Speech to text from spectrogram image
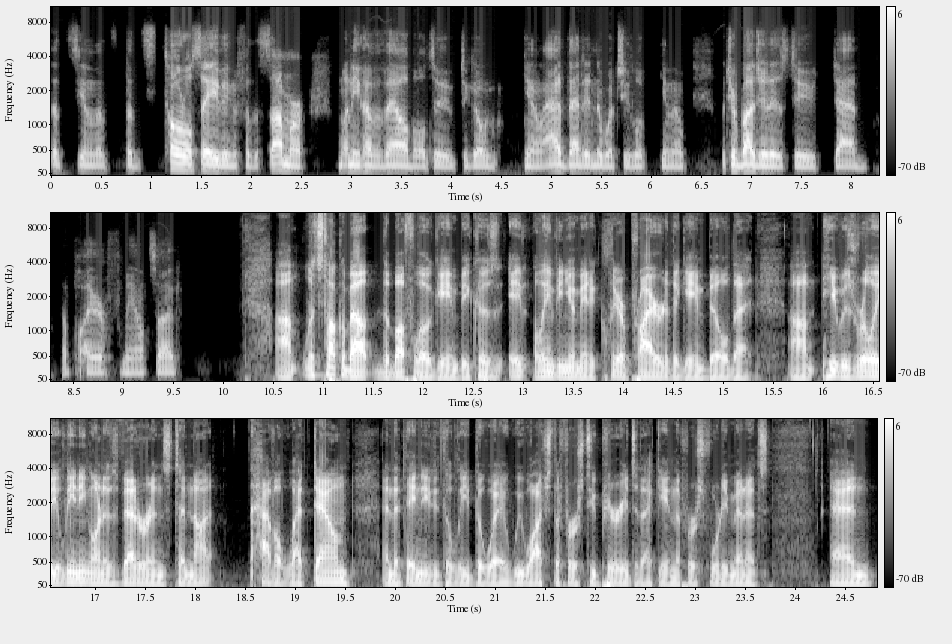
That's you know, that's that's total savings for the summer money you have available to to go you know add that into what you look you know what your budget is to add a player from the outside. Um, let's talk about the Buffalo game because Alain Vigneault made it clear prior to the game, Bill, that um, he was really leaning on his veterans to not have a letdown and that they needed to lead the way. We watched the first two periods of that game, the first 40 minutes, and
